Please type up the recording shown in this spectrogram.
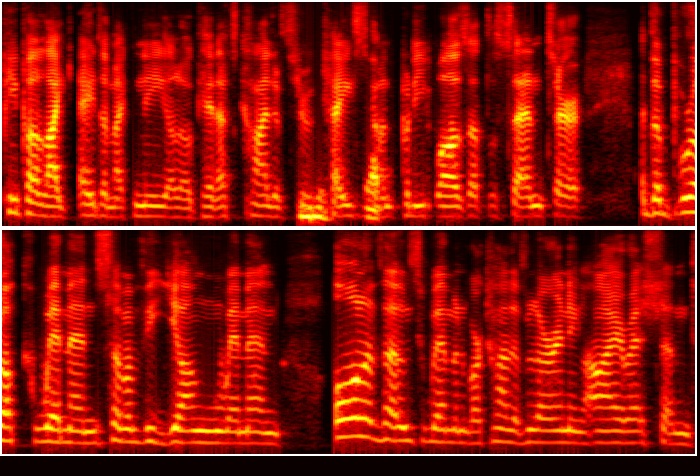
people like Ada McNeill, okay, that's kind of through Mhm, yeah. casement, but he was at the center, the Brooke women, some of the young women, all of those women were kind of learning Irish and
